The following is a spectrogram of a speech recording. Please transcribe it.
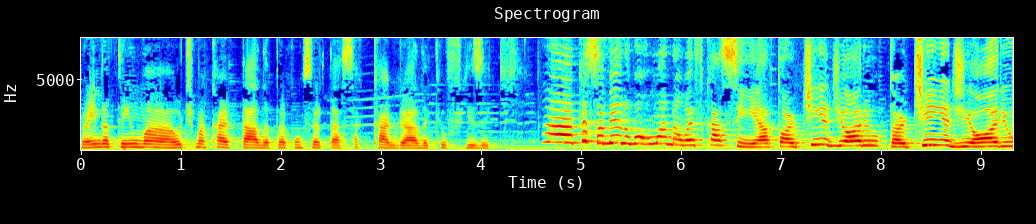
Eu ainda tenho uma última cartada para consertar essa cagada que eu fiz aqui. Ah, quer saber? Eu não vou arrumar não, vai ficar assim. É a tortinha de óleo, tortinha de óleo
